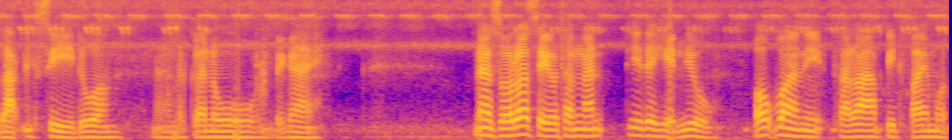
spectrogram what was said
หลักอีกสี่ดวงนะแล้วก็นูนเป็นไงน่าโซลาร์เซลล์ทั้งนั้นที่ได้เห็นอยู่ เพราะว่านี่ศาลาปิดไฟหมด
